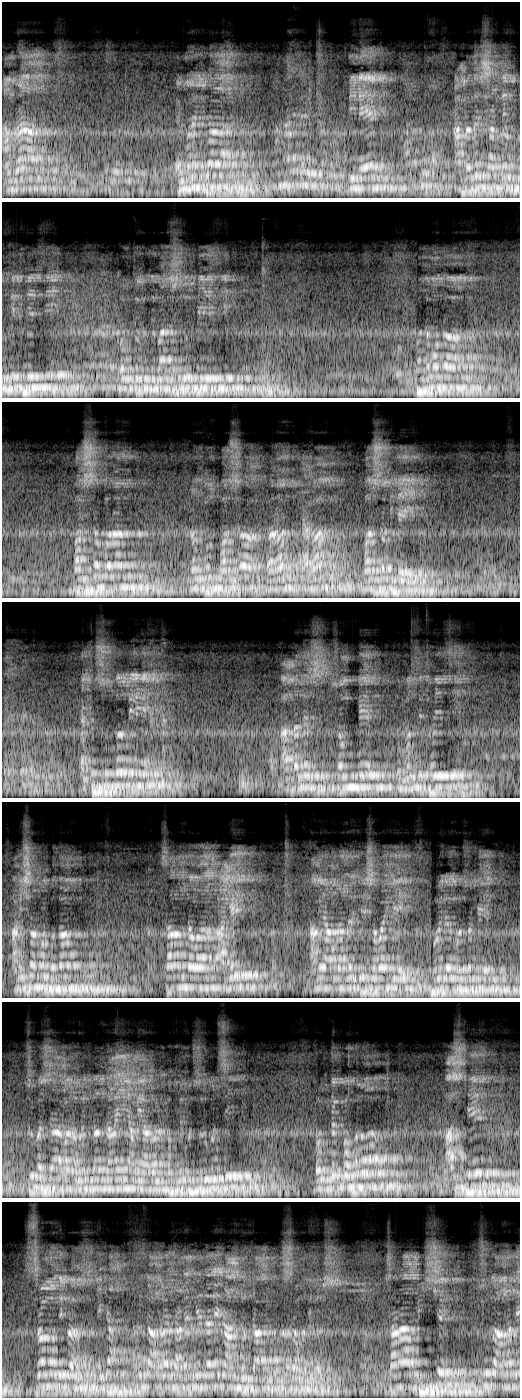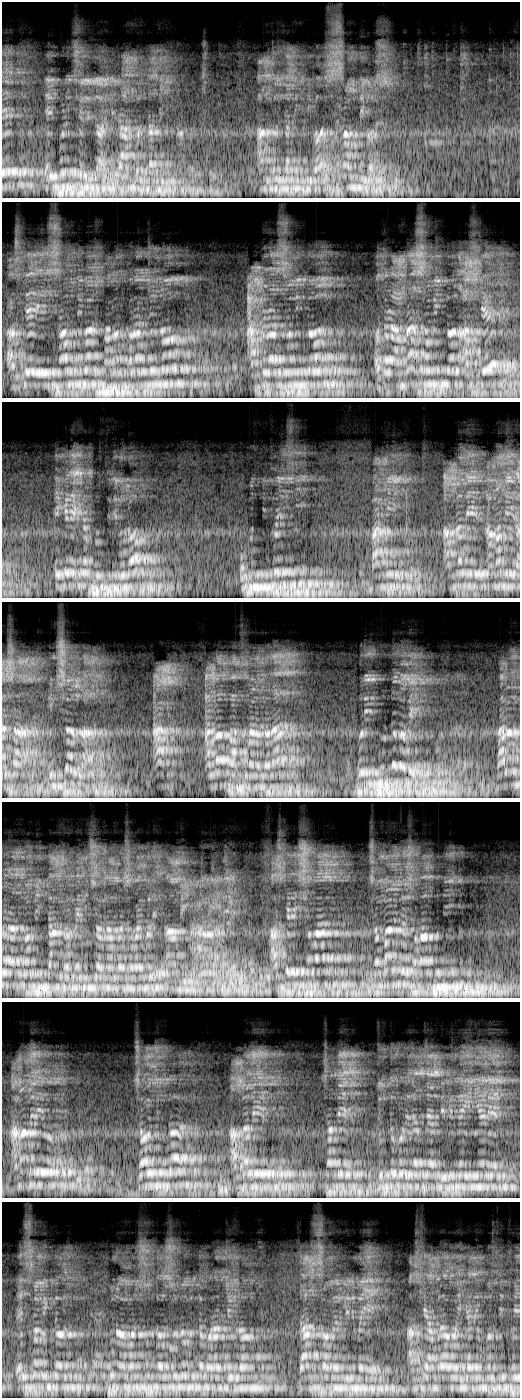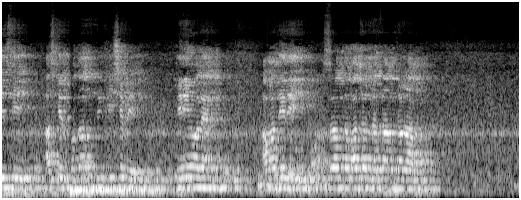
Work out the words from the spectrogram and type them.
আমরা এমন একটা দিনে আপনাদের সামনে উপস্থিত হয়েছি, বক্তব্য দেওয়ার সুযোগ পেয়েছি। প্রথমত, বর্ষবরণ, নতুন বর্ষবরণ এবং বর্ষ বিজয়ী একটা সুন্দর দিনে আপনাদের সম্মুখে উপস্থিত হয়েছি। আমি সর্বপ্রথম সালাম দেওয়ার আগেই আমি আপনাদেরকে সবাইকে পয়লা বৈশাখে শুভেচ্ছা এবং অভিনন্দন জানাই। আমি আমার বক্তব্য শুরু করছি। বক্তব্য হলো আজকের শ্রম দিবস। এটা কিন্তু আপনারা জানেন কে জানেন এটা আন্তর্জাতিক শ্রম দিবস। সারা বিশ্বে শুধু আমাদের এই পরিচয় নয়, এটা আন্তর্জাতিক। আন্তর্জাতিক দিবস, শ্রম দিবস। আজকে এই শ্রম দিবস পালন করার জন্য আপনারা শ্রমিক দল, অর্থাৎ আমরা শ্রমিক দল আজকে এখানে একটা প্রস্তুতিমূলক উপস্থিত হয়েছি। বাকি আপনাদের, আমাদের আশা ইনশাল্লাহ আল্লাহ তালা পরিপূর্ণভাবে পালন করার তৌফিক দান করবেন ইনশাল্লাহ আমরা সবাই বলি আমি আজকের এই সভার সম্মানিত সভাপতি আমাদের সহযোদ্ধা আপনাদের সাথে যুদ্ধ করে যাচ্ছেন বিভিন্ন ইউনিয়নের এই শ্রমিক দল পুনঃ সুন্দর সুরক্ষিত করার জন্য। যার শ্রমের বিনিময়ে আজকে আমরাও এখানে উপস্থিত হয়েছি। আজকের প্রধান অতিথি হিসেবে তিনি হলেন আমাদের এই শ্রদ্ধাভাজন নেতা জনাব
